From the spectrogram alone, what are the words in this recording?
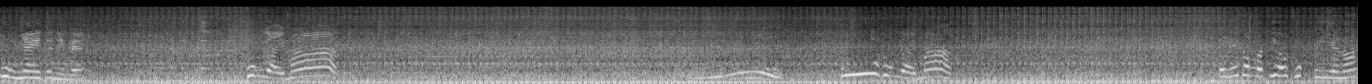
ทุ่งใหญ่ตัวนี้แม่ทุ่งใหญ่มากโอ้โหทุ่งใหญ่มากตรงนี้ต้องมาเที่ยวทุกปีอะเนาะ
